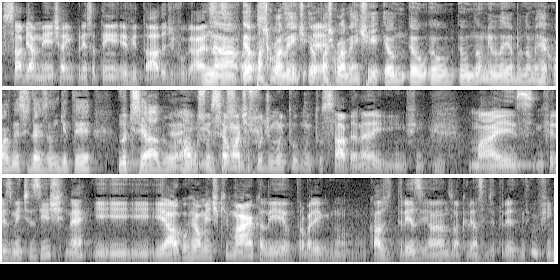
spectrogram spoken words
sabiamente a imprensa tem evitado divulgar essas Não, eu particularmente, eu É. particularmente, eu, eu, eu, eu não me lembro, não me recordo nesses 10 anos de ter noticiado É, algo sobre isso é uma atitude muito, muito sábia, né? E, enfim. Mas, infelizmente, existe, né? E, e- e- é algo realmente que marca ali. Eu trabalhei no caso de 13 anos, uma criança de 13, enfim.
